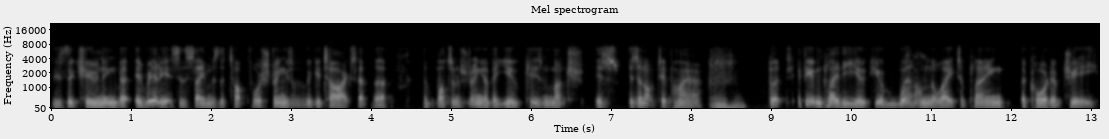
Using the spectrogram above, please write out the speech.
is the tuning, but it really it's the same as the top four strings of a guitar, except the the bottom string of a uke is much is is an octave higher. Mm-hmm. But if you can play the uke, you're well on the way to playing the chord of G.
